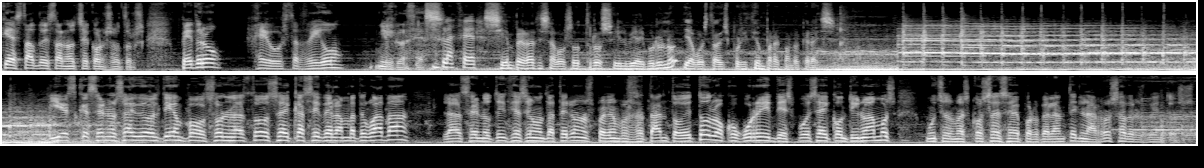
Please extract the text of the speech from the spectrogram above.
que ha estado esta noche con nosotros. Pedro, Geo digo, mil gracias. Un placer. Siempre gracias a vosotros, Silvia y Bruno, y a vuestra disposición para cuando queráis. Y es que se nos ha ido el tiempo, son las 12 casi de la madrugada, las eh, noticias en Onda Cero. Nos ponemos a tanto de todo lo que ocurre. Y después eh, continuamos, muchas más cosas eh, por delante en la Rosa de los Vientos.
